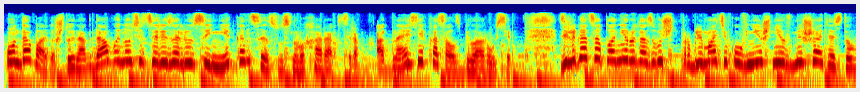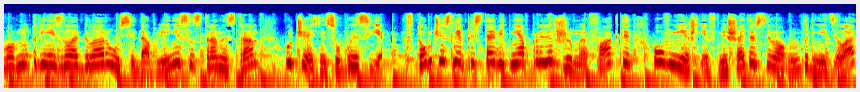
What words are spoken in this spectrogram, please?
Он добавил, что иногда выносятся резолюции не консенсусного характера. Одна из них касалась Беларуси. Делегация планирует озвучить проблему проблематику внешнего вмешательства во внутренние дела Беларуси, давление со стороны стран-участниц УБСЕ, в том числе представить неопровержимые факты о внешнем вмешательстве во внутренние дела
